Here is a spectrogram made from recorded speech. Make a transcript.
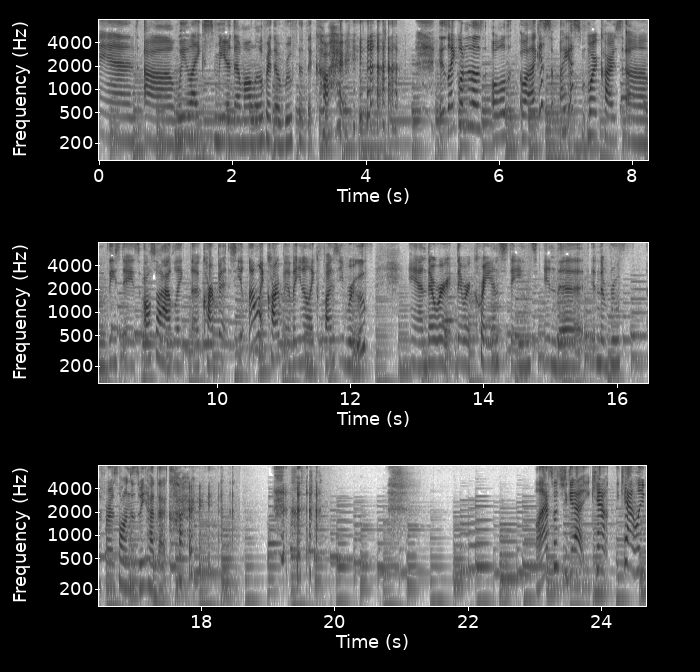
and um, we like smeared them all over the roof of the car. it's like one of those old well i guess i guess more cars um these days also have like the carpet not like carpet but you know like fuzzy roof. And there were there were crayon stains in the in the roof for as long as we had that car. Well that's what you get. You can't you can't leave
